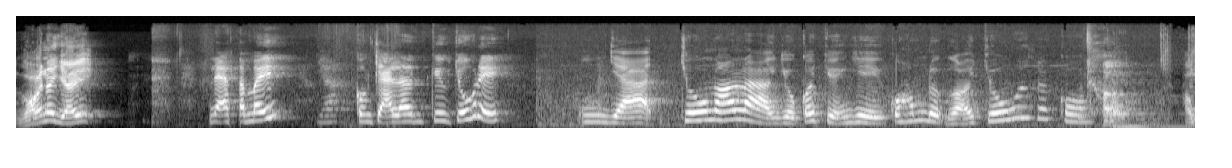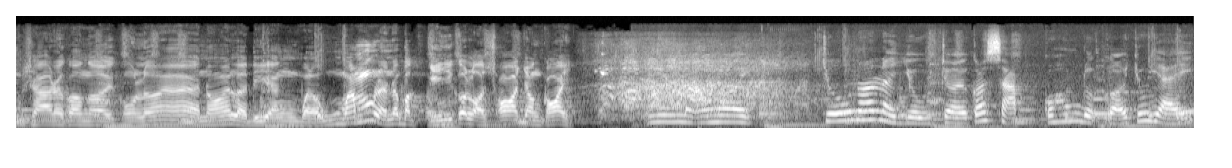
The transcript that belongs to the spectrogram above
Gọi nó vậy. Nè Tâm Ý Con chạy lên kêu chú đi. Ừ, dạ chú nói là dù có chuyện gì cô không được gọi chú hết á cô. Không sao đâu con ơi con nói nói là đi ăn lẩu mắm là nó bật chuyện như có lò xo cho con coi. Nhưng mà ông ơi chú nói là dù trời có sập cô không được gọi chú dậy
